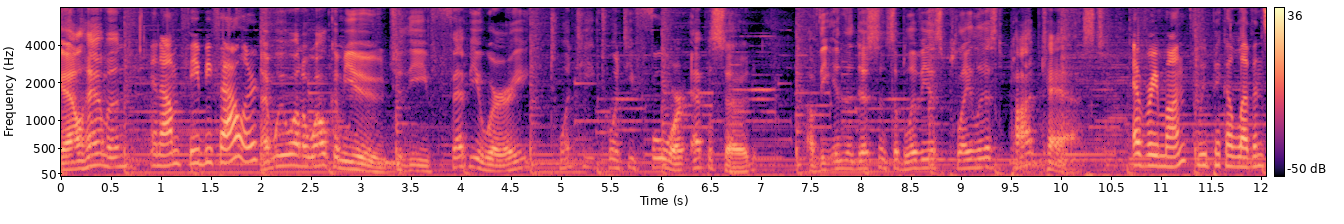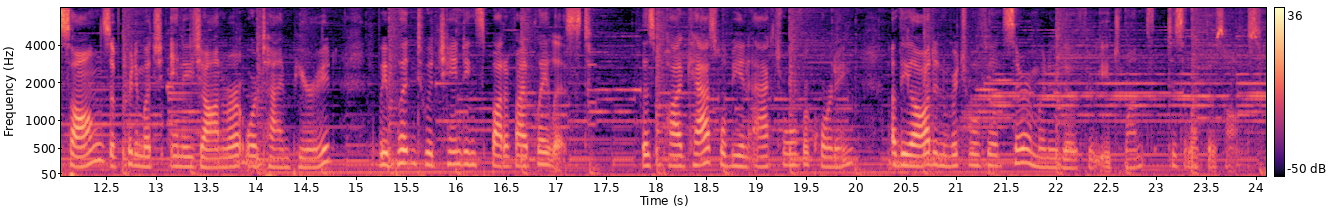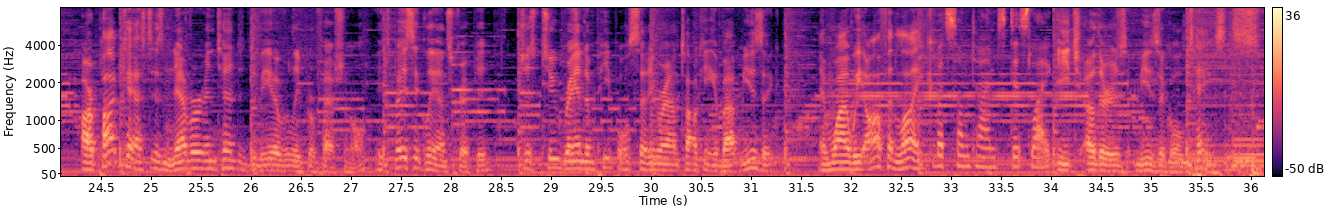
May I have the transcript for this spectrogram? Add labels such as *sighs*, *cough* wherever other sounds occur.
Big Al Hammond, And I'm Phoebe Fowler. and we want to welcome you to the February 2024 episode of the In the Distance Oblivious Playlist podcast. Every month, we pick 11 songs of pretty much any genre or time period that we put into a changing Spotify playlist. This podcast will be an actual recording of the odd and ritual filled ceremony we go through each month to select those songs. Our podcast is never intended to be overly professional. It's basically unscripted, just two random people sitting around talking about music and why we often like But sometimes dislike. each other's musical tastes.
